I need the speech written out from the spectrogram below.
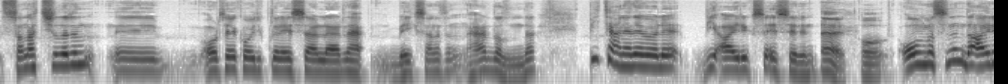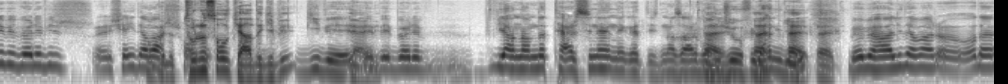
sanatçıların e, ortaya koydukları eserlerde belki sanatın her dalında bir tane de böyle bir ayrıksı eserin evet, o olmasının da ayrı bir böyle bir e, şey de var. Böyle turnusol kağıdı gibi. Gibi yani. böyle bir anlamda tersine negatif nazar boncuğu evet, falan evet, gibi. Evet, evet. Böyle bir hali de var. O da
